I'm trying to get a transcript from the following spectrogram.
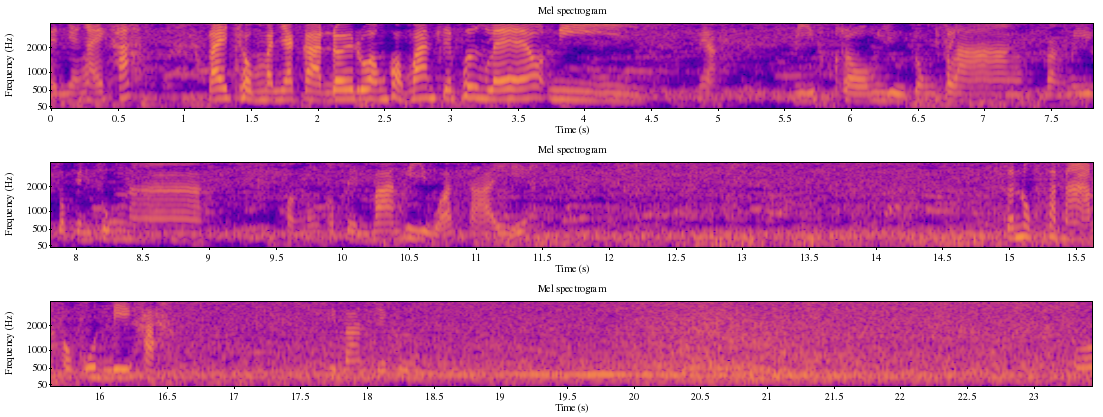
เป็นยังไงคะได้ชมบรรยากาศโดยรวมของบ้านเจ๊พึ่งแล้วนี่เนี่ยมีคลองอยู่ตรงกลาง ฝั่งนี้ก็เป็นทุ่งนา ฝั่งนู้นก็เป็นบ้านที่อยู่อาศัย สนุกสนานอบอุ่นดีค่ะ ที่บ้านเจ๊พึ่งโอ้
